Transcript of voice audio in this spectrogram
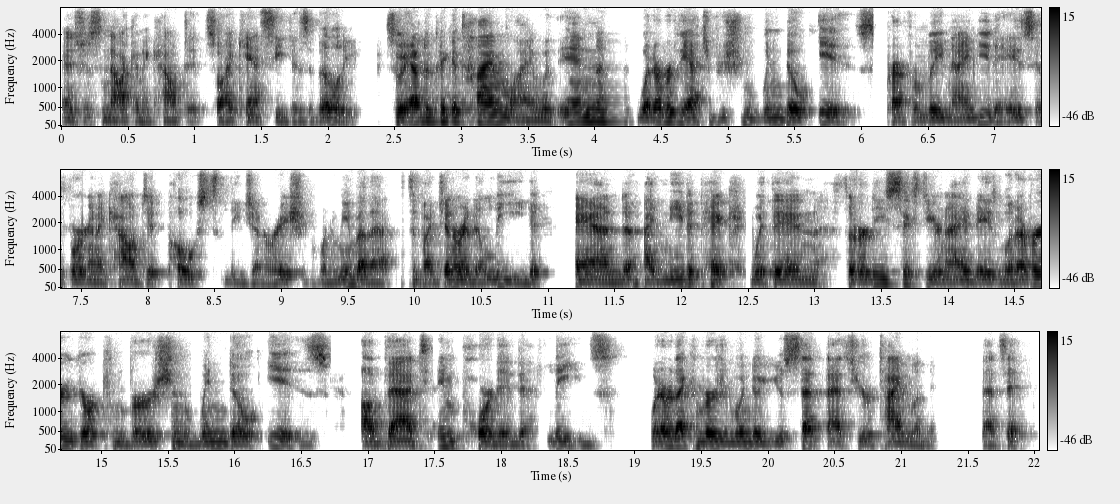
And it's just not going to count it. So I can't see visibility. So we have to pick a timeline within whatever the attribution window is, preferably 90 days if we're going to count it post lead generation. What I mean by that is if I generate a lead and I need to pick within 30, 60, or 90 days, whatever your conversion window is of that imported leads, whatever that conversion window you set, that's your time limit. That's it.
